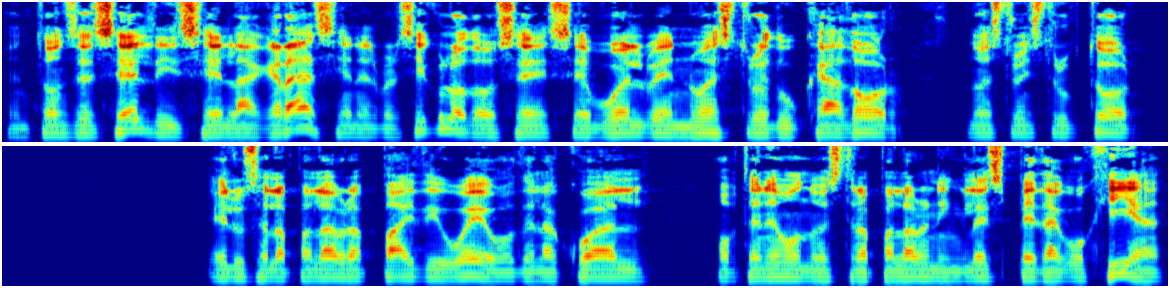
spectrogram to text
Entonces él dice, la gracia en el versículo 12 se vuelve nuestro educador, nuestro instructor. Él usa la palabra paideueo, de la cual obtenemos nuestra palabra en inglés pedagogía,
